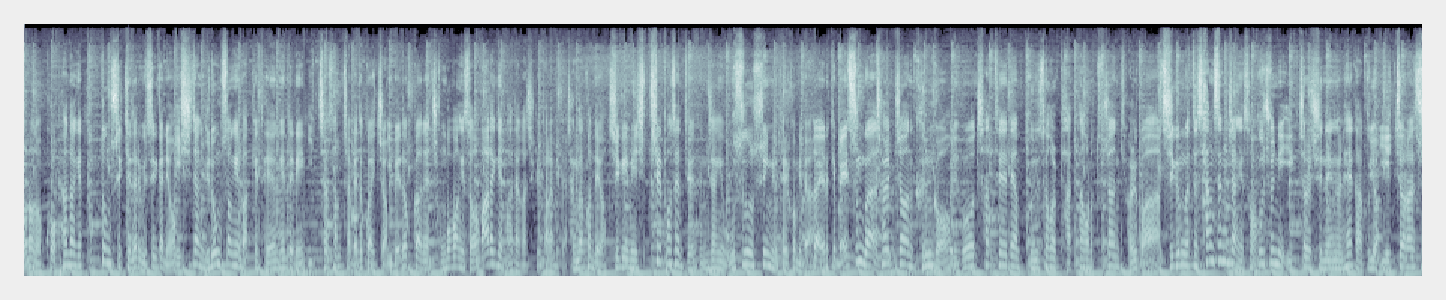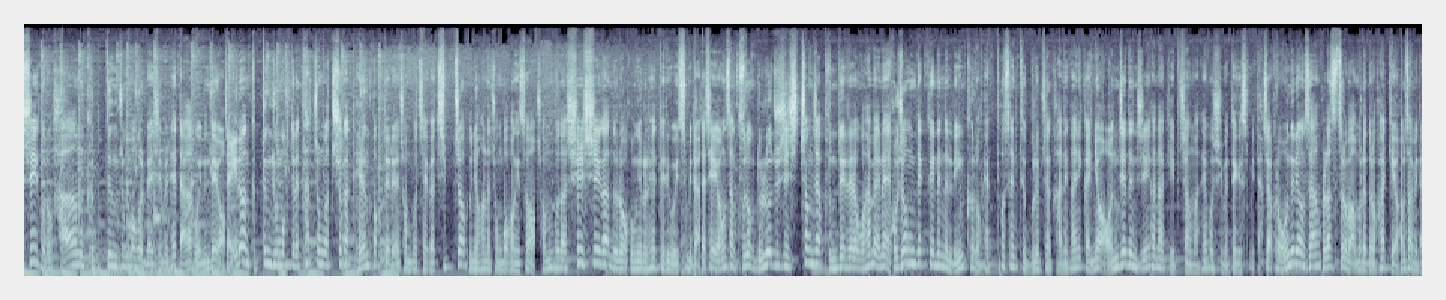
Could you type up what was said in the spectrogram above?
걸어놓고 편하게 폭등 수익 기다리고 있으니까요. 이 시장 유동성에 맞게 대응해드린 2차 3차 매도가 있죠. 이 매도가는 정보방에서 빠르게 받아가시길 바랍니다. 장난컨대요. 지금 이 17% 굉장히 우스운 수익률 될 겁니다. 자 이렇게 매 순간 철저한 근거 그리고 차트에 대한 분석을 바탕으로 투자한 결과 지금 같은 상승장에서 꾸준히 익절 진행을 해가고요. 이 익절한 수익으로 다음 급등 종목을 매집을 해 나가고 있는데요. 자 이러한 급등 종목들의 타점과 추가 대응법들은 전부 제가 직접 운영하는 정보방에서 전부 다 실시간으로 공유를 해드리고 있습니다. 자, 제 영상 구독 눌러주신 시청자분들이라고 하면은 고정 댓글에 있는 링크로 100% 무료 입장 가능하니까요. 언제든지 편하게 입장만 해보시면 되겠습니다. 자 그럼 오늘 영상 블라스트로 마무리하도록 할게요. 감사합니다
